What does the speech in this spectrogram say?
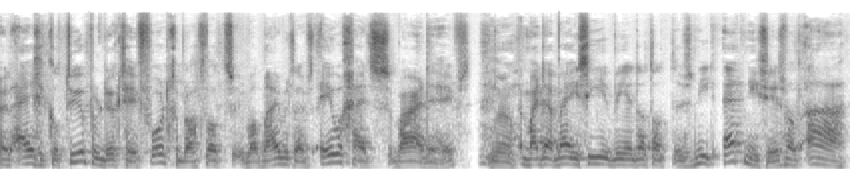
een eigen cultuurproduct heeft voortgebracht, wat, wat mij betreft eeuwigheidswaarde heeft. Maar daarbij zie je weer dat dat dus niet etnisch is, want A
